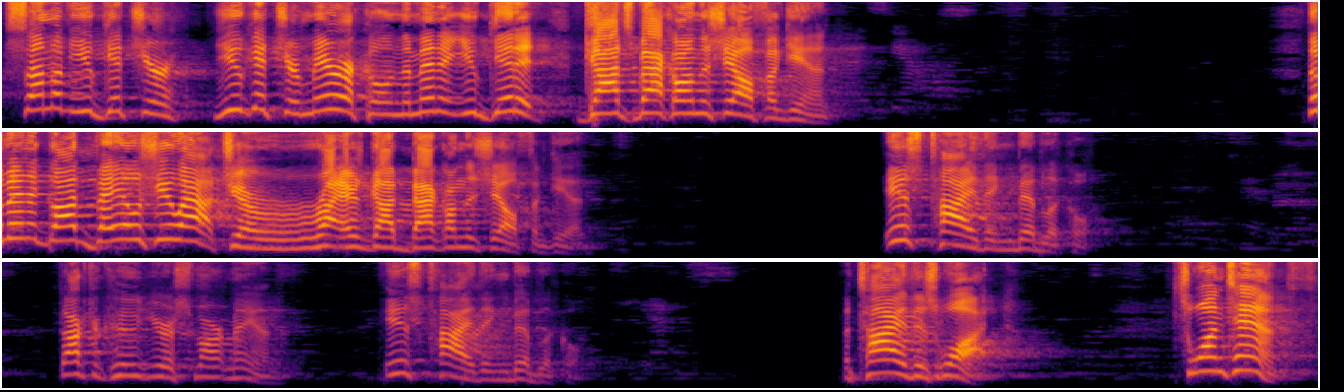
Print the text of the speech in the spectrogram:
Some of you get your, you get your miracle and the minute you get it, God's back on the shelf again. The minute God bails you out, you're right, God back on the shelf again. Is tithing biblical? Dr. Coot, you're a smart man. Is tithing biblical? A tithe is what? It's one tenth.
